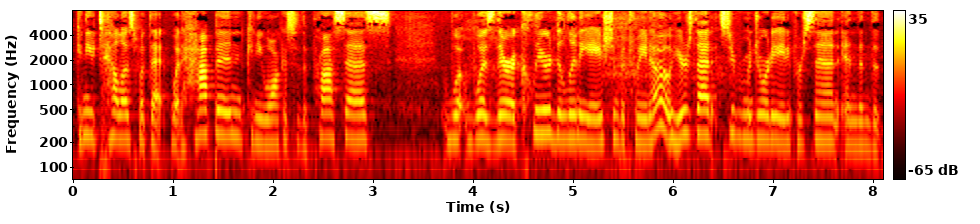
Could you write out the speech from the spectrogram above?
Can you tell us what that what happened? Can you walk us through the process? What, was there a clear delineation between oh here's that supermajority eighty percent and then the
